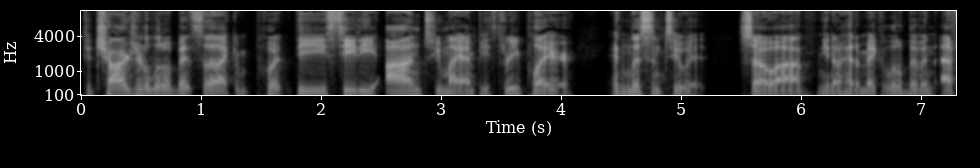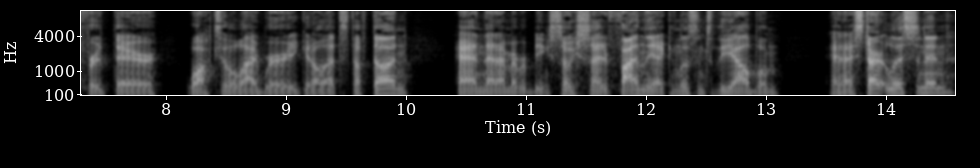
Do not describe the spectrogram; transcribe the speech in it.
to charge it a little bit so that I can put the CD onto my MP3 player and listen to it. So, uh, you know, had to make a little bit of an effort there, walk to the library, get all that stuff done. And then I remember being so excited. Finally, I can listen to the album. And I start listening.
